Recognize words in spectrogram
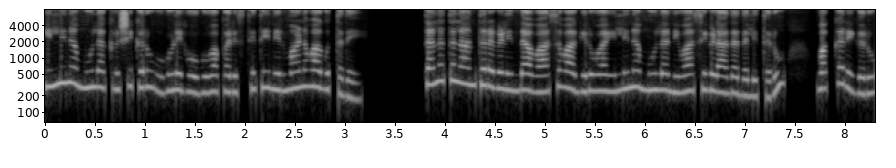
ಇಲ್ಲಿನ ಮೂಲ ಕೃಷಿಕರು ಉಗುಳೆ ಹೋಗುವ ಪರಿಸ್ಥಿತಿ ನಿರ್ಮಾಣವಾಗುತ್ತದೆ. ತಲತಲಾಂತರಗಳಿಂದ ವಾಸವಾಗಿರುವ ಇಲ್ಲಿನ ಮೂಲ ನಿವಾಸಿಗಳಾದ ದಲಿತರು, ಒಕ್ಕರಿಗರು,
